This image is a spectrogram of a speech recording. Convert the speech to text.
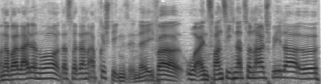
Und da war leider nur, dass wir dann abgestiegen sind. Ne? Ich war U21-Nationalspieler. Äh,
